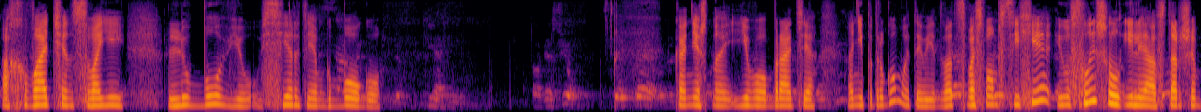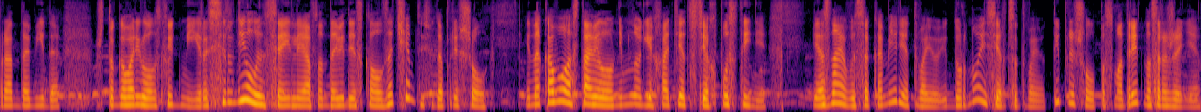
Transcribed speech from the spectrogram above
охвачен своей любовью, усердием к Богу. Конечно, его братья, они по-другому это видят. В 28 стихе «И услышал Илиав, старший брат Давида, что говорил он с людьми, и рассердился Илиав на Давида и сказал, «Зачем ты сюда пришел? И на кого оставил немногих отец тех в пустыне? Я знаю высокомерие твое и дурное сердце твое. Ты пришел посмотреть на сражение.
